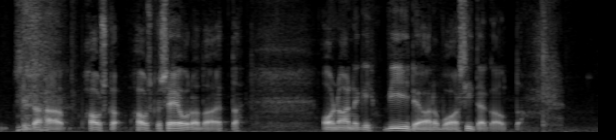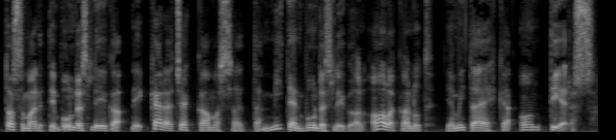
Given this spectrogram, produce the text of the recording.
sitähän hauska, hauska seurata, että on ainakin viihdearvoa sitä kautta. Tuossa mainittiin Bundesliga, niin käydään tsekkaamassa, että miten Bundesliga on alkanut ja mitä ehkä on tiedossa.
